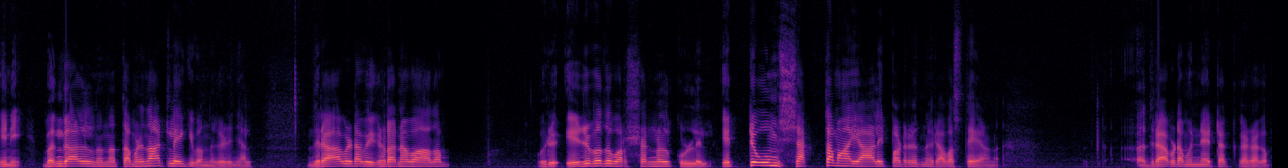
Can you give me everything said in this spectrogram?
ഇനി ബംഗാളിൽ നിന്ന് തമിഴ്നാട്ടിലേക്ക് വന്നു കഴിഞ്ഞാൽ ദ്രാവിഡ വിഘടനവാദം ഒരു എഴുപത് വർഷങ്ങൾക്കുള്ളിൽ ഏറ്റവും ശക്തമായി ആളിപ്പടരുന്ന ഒരവസ്ഥയാണ് ദ്രാവിഡ മുന്നേറ്റ കഴകം.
